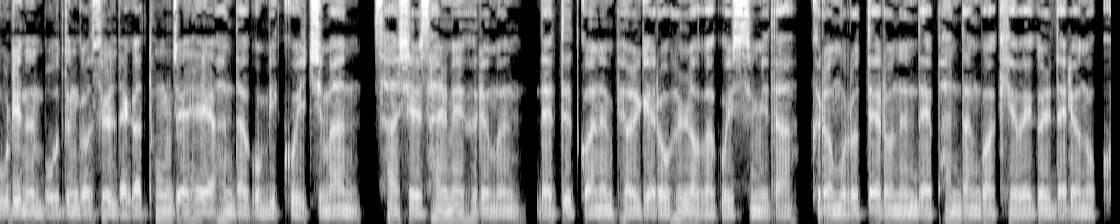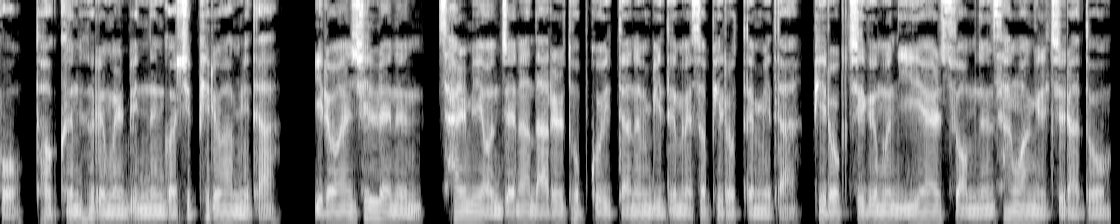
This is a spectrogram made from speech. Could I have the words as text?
우리는 모든 것을 내가 통제해야 한다고 믿고 있지만 사실 삶의 흐름은 내 뜻과는 별개로 흘러가고 있습니다. 그러므로 때로는 내 판단과 계획을 내려놓고 더 큰 흐름을 믿는 것이 필요합니다. 이러한 신뢰는 삶이 언제나 나를 돕고 있다는 믿음에서 비롯됩니다. 비록 지금은 이해할 수 없는 상황일지라도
